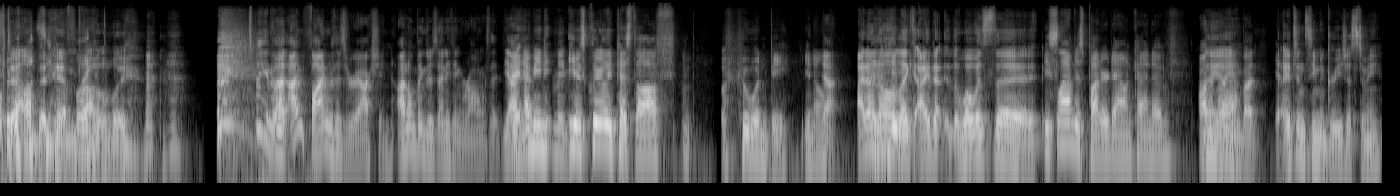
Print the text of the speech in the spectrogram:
of the meltdown than him, probably. Speaking of But- that, I'm fine with his reaction. I don't think there's anything wrong with it. Yeah, I, he- I mean, maybe. he was clearly pissed off. Who wouldn't be? You know. yeah, I don't know. he- like, I, what was the? He slammed his putter down, kind of. on Oh, the yeah. green. But It didn't seem egregious to me.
